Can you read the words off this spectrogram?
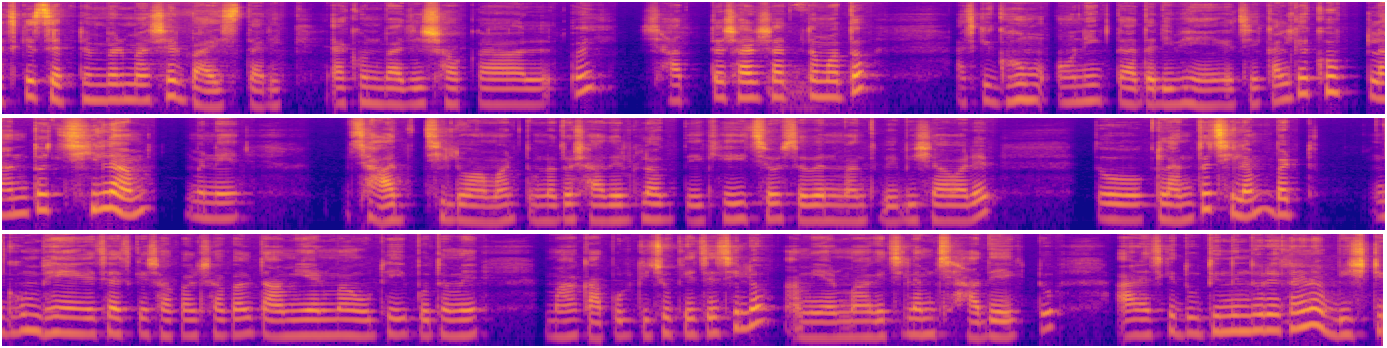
আজকে সেপ্টেম্বর মাসের বাইশ তারিখ। এখন বাজে সকাল, ওই সাতটা, সাড়ে সাতটা মতো। আজকে ঘুম অনেক তাড়াতাড়ি ভেঙে গেছে। কালকে খুব ক্লান্ত ছিলাম মানে স্বাদ ছিল আমার। তোমরা তো স্বাদের ভ্লগ দেখেইছো সেভেন মান্থ বেবি শাওয়ারের তো ক্লান্ত ছিলাম বাট ঘুম ভেঙে গেছে আজকে সকাল সকাল। তো আমি আর মা উঠেই প্রথমে মা কাপড় কিছু কেচেছিল। আমি আর মা গেছিলাম ছাদে একটু। আর আজকে দু, তিন দিন ধরে এখানে না বৃষ্টি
